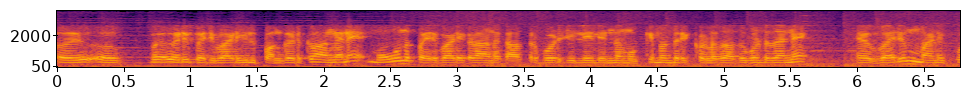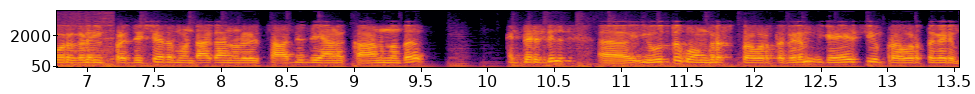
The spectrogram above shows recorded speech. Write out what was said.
ഒരു- പരിപാടിയിൽ പങ്കെടുക്കും. അങ്ങനെ മൂന്ന് പരിപാടികളാണ് കാസർഗോഡ് ജില്ലയിൽ ഇന്ന് മുഖ്യമന്ത്രിക്കുള്ളത്. അതുകൊണ്ട് തന്നെ വരും മണിക്കൂറുകളിൽ പ്രതിഷേധം ഉണ്ടാകാനുള്ള ഒരു സാധ്യതയാണ് കാണുന്നത്. ഇത്തരത്തിൽ യൂത്ത് കോൺഗ്രസ് പ്രവർത്തകരും കെ എസ് യു പ്രവർത്തകരും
